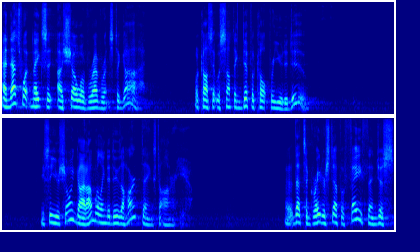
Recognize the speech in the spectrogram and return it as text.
And that's what makes it a show of reverence to God because it was something difficult for you to do. You see, you're showing God, I'm willing to do the hard things to honor you. Uh, that's a greater step of faith than just,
